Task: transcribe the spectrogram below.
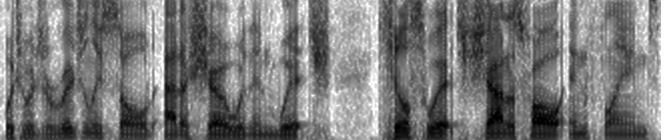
which was originally sold at a show within which Killswitch, Shadows Fall, In Flames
